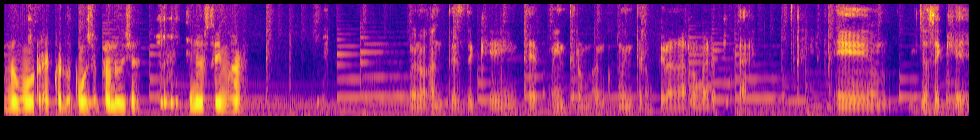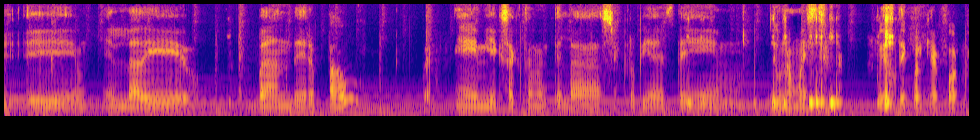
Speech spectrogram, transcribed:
no recuerdo cómo se pronuncia, si no estoy mal. Bueno, antes de que me interrumpan como interrumpieron a Romero, eh, yo sé que eh, en la de Van der Pau, bueno, eh, mide exactamente las propiedades de, de una muestra, pues de cualquier forma.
